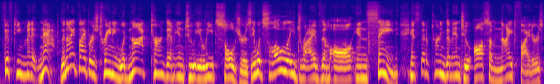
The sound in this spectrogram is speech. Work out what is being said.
15 minute nap. The Night Viper's training would not turn them into elite soldiers, it would slowly drive them all insane. Instead of turning them into awesome night fighters,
